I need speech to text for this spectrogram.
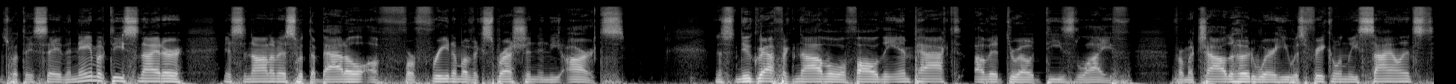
is what they say. The name of Dee Snider is synonymous with the battle of, for freedom of expression in the arts. This new graphic novel will follow the impact of it throughout Dee's life, from a childhood where he was frequently silenced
